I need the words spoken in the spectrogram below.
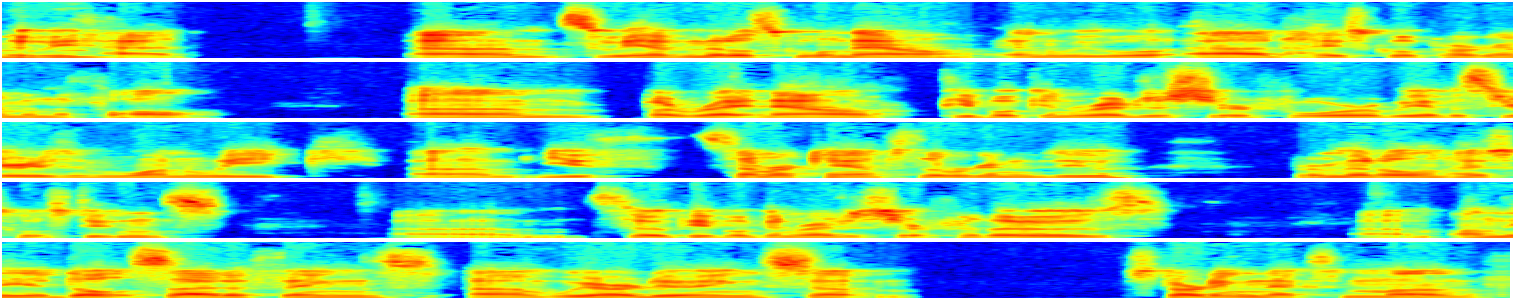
that mm-hmm. we've had. Um, so we have middle school now, and we will add high school program in the fall. Um, but right now, people can register for. We have a series of one week um, youth summer camps that we're going to do for middle and high school students. Um, so people can register for those. Um, on the adult side of things, um, we are doing some starting next month.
